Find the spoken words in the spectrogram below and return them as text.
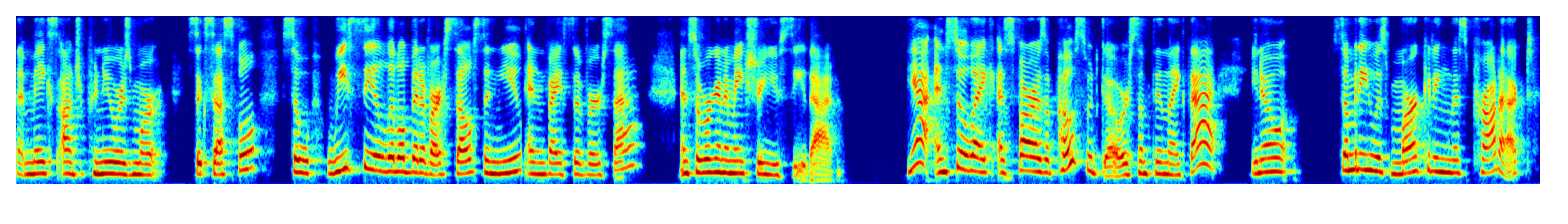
that makes entrepreneurs more successful. So we see a little bit of ourselves in you and vice versa. And so we're going to make sure you see that. Yeah. And so, like, as far as a post would go or something like that, you know, somebody who is marketing this product,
